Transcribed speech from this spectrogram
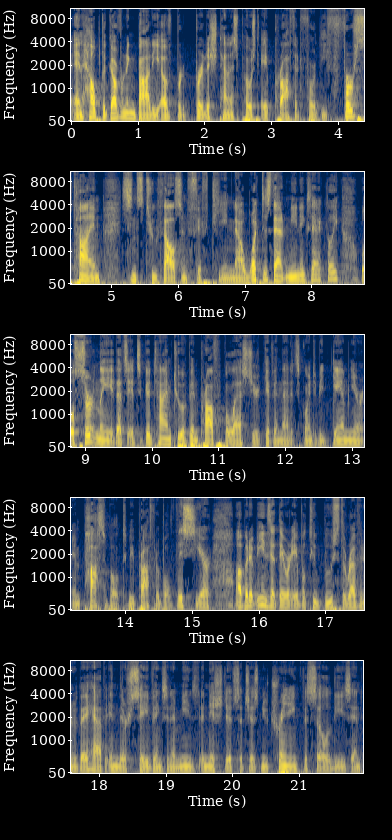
and helped the governing body of Br- British tennis post a profit for the first time since 2015. Now, what does that mean exactly? Well, certainly that's it's a good time to have been profitable last year, given that it's going to be damn near impossible to be profitable this year. Uh, but it means that they were able to boost the revenue they have in their savings, and it means initiatives such as new training facilities and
